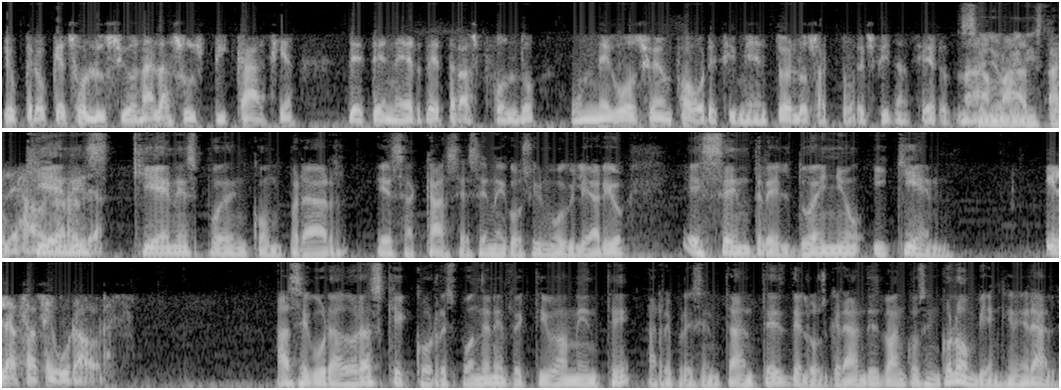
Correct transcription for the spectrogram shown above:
yo creo que soluciona la suspicacia de tener de trasfondo un negocio en favorecimiento de los actores financieros, nada más alejado de la realidad. ¿Quiénes pueden comprar esa casa, ese negocio inmobiliario? ¿Es entre el dueño y quién? Y las aseguradoras aseguradoras que corresponden efectivamente a representantes de los grandes bancos en Colombia en general.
